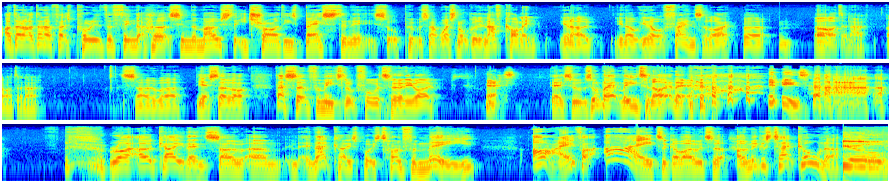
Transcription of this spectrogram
I don't know. I don't know if that's probably the thing that hurts him the most. That he tried his best, and it sort of people say, "Well, it's not good enough, Colin." You know, you know, you know what fans are like. But mm. oh, I don't know. I don't know. So uh, yeah, so uh, that's something for me to look forward to anyway. Yes. Yeah, so it's all about me tonight, isn't it? it is. right. Okay then. So um, in, in, that case, but it's time for me. I for I to go over to Omega's Tat Corner. You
